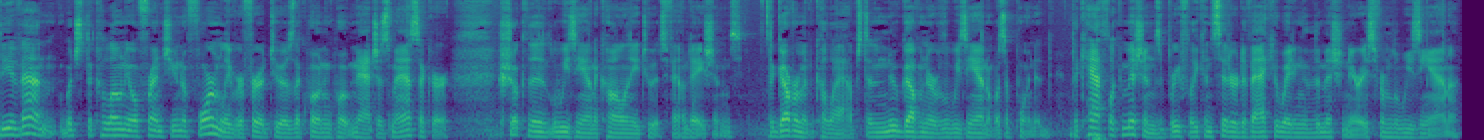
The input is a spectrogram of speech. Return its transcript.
The event, which the colonial French uniformly referred to as the quote unquote Natchez Massacre, shook the Louisiana colony to its foundations. The government collapsed, and a new governor of Louisiana was appointed. The Catholic missions briefly considered evacuating the missionaries from Louisiana.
